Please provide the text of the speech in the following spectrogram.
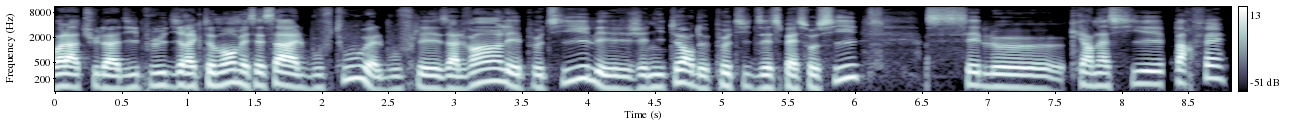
Voilà, tu l'as dit plus directement, mais c'est ça, elle bouffe tout. Elle bouffe les alevins, les petits, les géniteurs de petites espèces aussi. C'est le carnassier parfait.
